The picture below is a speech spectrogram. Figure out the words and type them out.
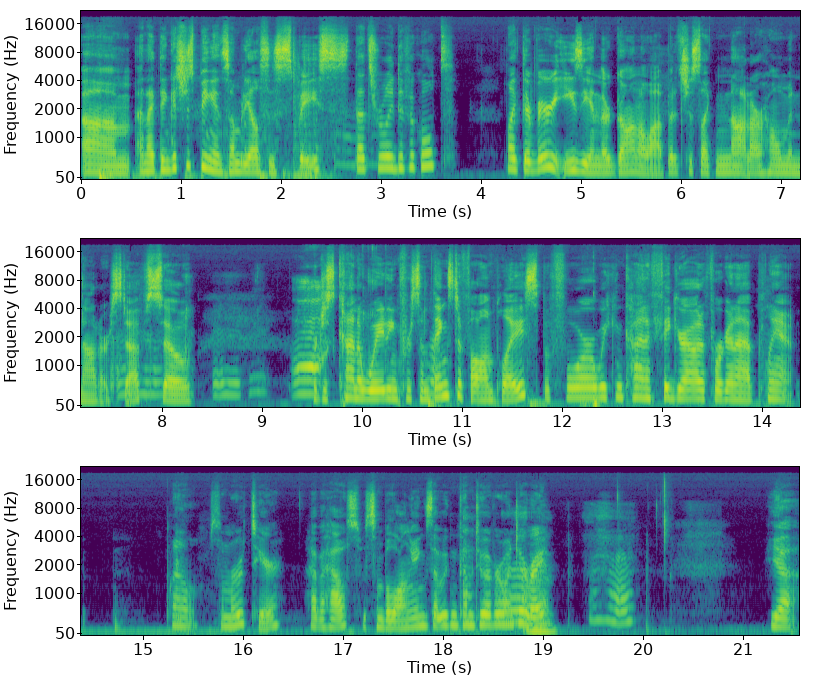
Um, and I think it's just being in somebody else's space that's really difficult. Like they're very easy and they're gone a lot, but it's just like not our home and not our stuff. So we're just kind of waiting for some things to fall in place before we can kind of figure out if we're gonna plant plant some roots here, have a house with some belongings that we can come to every winter, right? Yeah.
